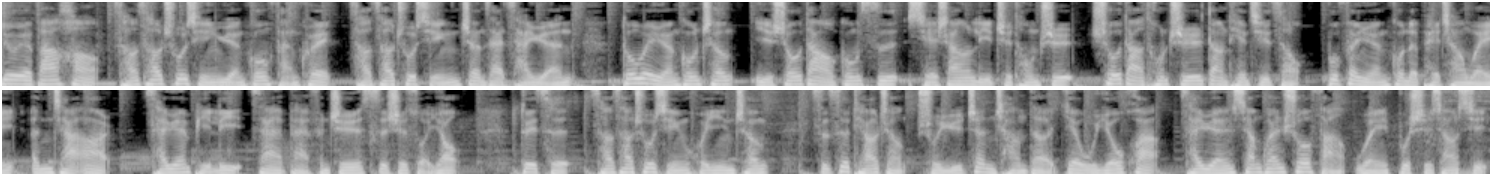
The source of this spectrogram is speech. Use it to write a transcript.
六月八号曹操出行员工反馈曹操出行正在裁员多位员工称已收到公司协商离职通知收到通知当天即走部分员工的赔偿为 n 加二裁员比例在百分之四十左右。对此曹操出行回应称此次调整属于正常的业务优化裁员相关说法为不实消息。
